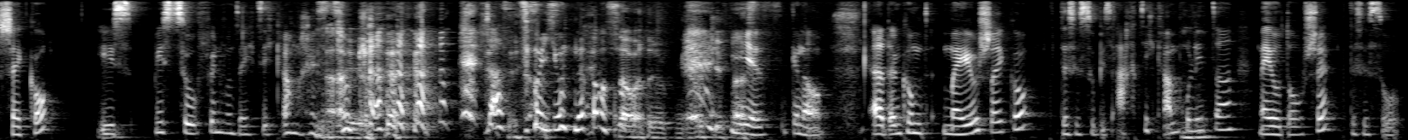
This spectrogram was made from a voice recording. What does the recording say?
Seco, ist bis zu 65 Gramm Restzucker. Just so you know. Sauerdrucken, ja, okay, passt. Yes, genau. Äh, dann kommt Mayo Seco, das ist so bis 80 Gramm Mhm. pro Liter. Mayo Dosche, das ist so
